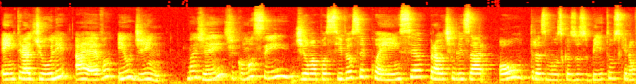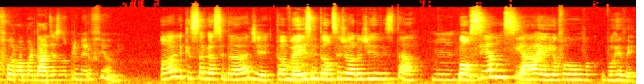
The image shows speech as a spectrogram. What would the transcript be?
entre a Julie, a Evan e o Jim, Mas, gente, como assim? de uma possível sequência para utilizar outras músicas dos Beatles que não foram abordadas no primeiro filme. Olha que sagacidade. Talvez então seja hora de revisitar. Bom, se anunciar, aí eu vou, vou, vou rever.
